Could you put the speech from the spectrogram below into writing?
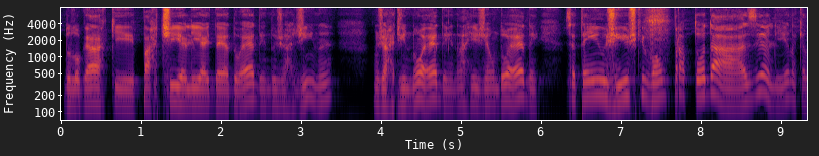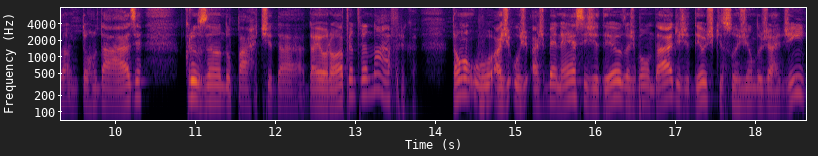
do lugar que partia ali a ideia do Éden, do jardim, né? Um jardim no Éden, na região do Éden. Você tem os rios que vão para toda a Ásia, ali, naquela, em torno da Ásia, cruzando parte da, da Europa, entrando na África. Então, o- as, os- as benesses de Deus, as bondades de Deus que surgiam do jardim,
